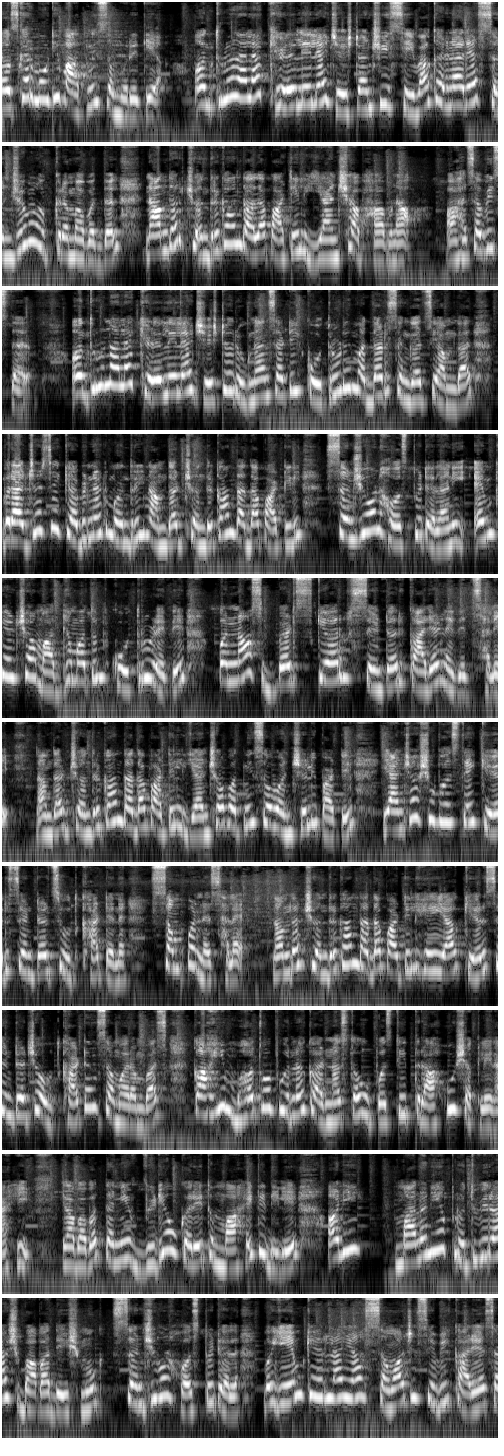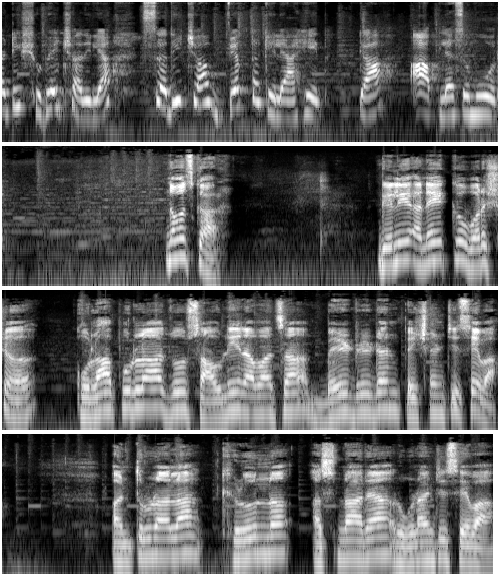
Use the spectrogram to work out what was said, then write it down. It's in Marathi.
नमस्कार मोठी बातमी समोर येते. अंथरुणाला खेळलेल्या ज्येष्ठांची सेवा करणाऱ्या संजीवन उपक्रमाबद्दल नामदार चंद्रकांत दादा पाटील यांच्या भावना. पहा सविस्तर. अंथरुणाला खेळलेल्या ज्येष्ठ रुग्णांसाठी कोथरूड मतदारसंघाचे आमदार व राज्याचे कॅबिनेट मंत्री नामदार चंद्रकांत दादा पाटील संजीवन हॉस्पिटल आणि एम केअरच्या माध्यमातून कोथरूड येथे पन्नास बेड्स केअर सेंटर कार्यान्वित झाले. नामदार चंद्रकांत दादा पाटील यांच्या पत्नी सौ अंजली पाटील यांच्या शुभ हस्ते केअर सेंटरचे उद्घाटन संपन्न झालंय. नामदार चंद्रकांत दादा पाटील हे या केअर सेंटरच्या उद्घाटन समारंभास काही महत्त्वपूर्ण कारणास्तव उपस्थित राहू शकले नाही. याबाबत त्यांनी व्हिडिओ करीत माहिती दिली. आणि माननीय पृथ्वीराज बाबा देशमुख संजीवन हॉस्पिटल व एम केअरला या समाजसेवी कार्यासाठी शुभेच्छा दिल्या सदिच्छा व्यक्त केल्या आहेत. त्या आपल्यासमोर नमस्कार. गेली अनेक वर्ष कोल्हापूरला जो सावली नावाचा बेड रिडन पेशंटची सेवा अंतरुणाला खिळून असणाऱ्या रुग्णांची सेवा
